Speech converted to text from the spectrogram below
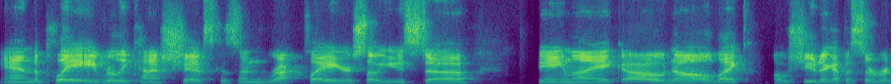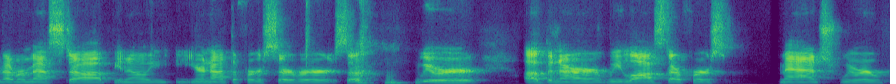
And the play really kind of shifts because in rec play, you're so used to being like, oh no, like, oh shoot, I got the server number messed up. You know, you're not the first server. So we were up in our, we lost our first match. We were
